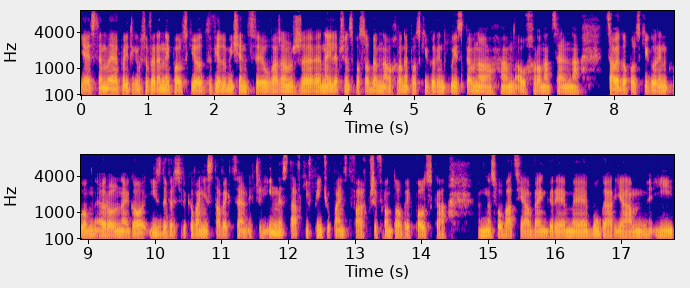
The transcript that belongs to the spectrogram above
Ja jestem e, politykiem suwerennej Polski od wielu miesięcy. Uważam, że najlepszym sposobem na ochronę polskiego rynku jest pełna ochrona celna całego polskiego rynku rolnego i zdywersyfikowanie stawek celnych, czyli inne stawki w pięciu państwach przyfrontowych Polska, Słowacja, Węgry, Bułgaria i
